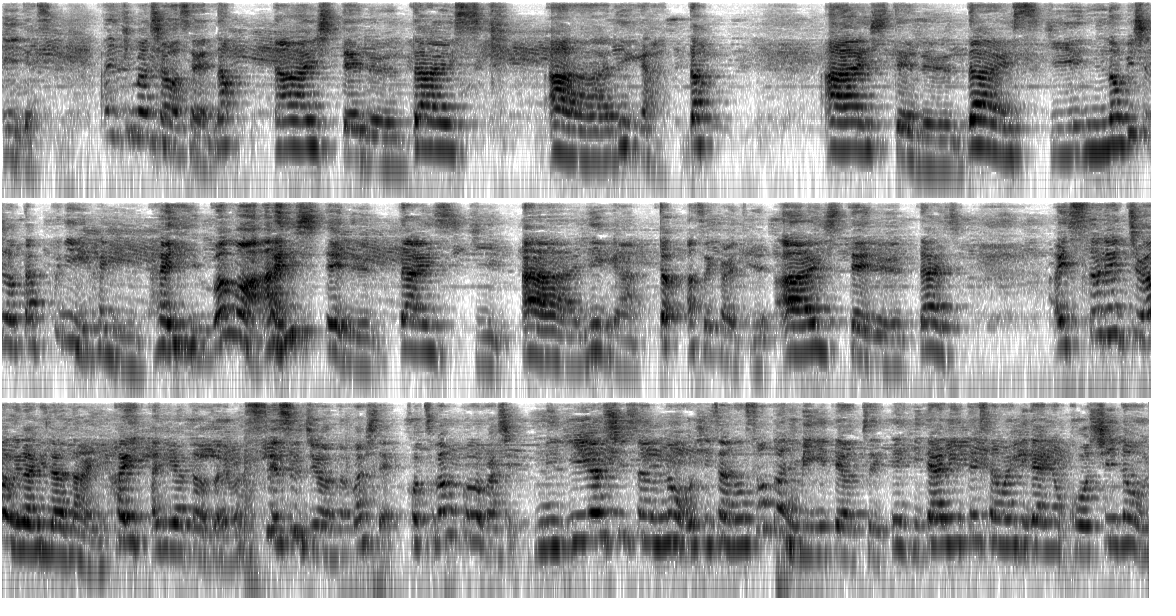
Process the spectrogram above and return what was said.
いいです。はい行きましょう。せーの。愛してる大好き。ありがとう。愛してる大好き。伸びしろたっぷり。はいはい。わも愛してる大好き。ありがとう。汗かいて愛してる大好き。はいストレッチは裏切らない。はいありがとうございます。背筋を伸ばして骨盤転がし右足さんのお膝の外に右手をついて左手さんは左の腰の後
